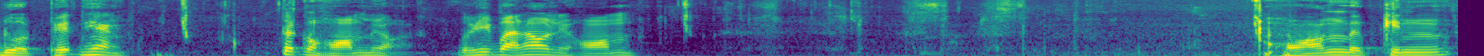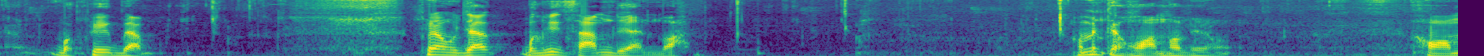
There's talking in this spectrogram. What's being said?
โดดเผ็ดแห้งแต่ก็หอมอยู่บักพริกบ้านเฮานี่หอม หอมแบบกินบักพริกแบบพี่น้องจักบักพริกสามเดือนบ่เพราะมันจะหอมครับพี่น้องหอม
